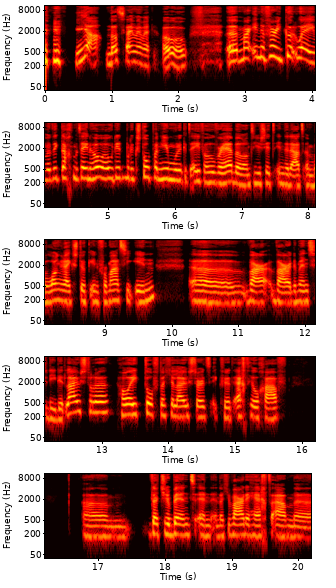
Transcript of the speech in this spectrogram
ja, dat zijn wij. Ho, ho. Uh, maar in a very good way. Want ik dacht meteen, ho, ho, dit moet ik stoppen en hier moet ik het even over hebben. Want hier zit inderdaad een belangrijk stuk informatie in. Uh, waar, waar de mensen die dit luisteren. Hoi, tof dat je luistert. Ik vind het echt heel gaaf. Um, dat je er bent en, en dat je waarde hecht aan uh,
